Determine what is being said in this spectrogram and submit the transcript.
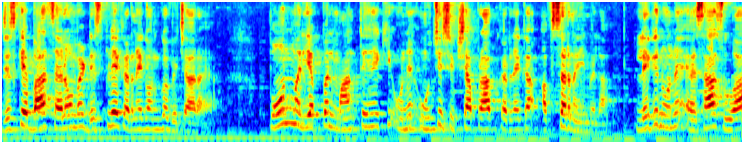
जिसके बाद सैलों में डिस्प्ले करने का उनको विचार आया। पोन मरियप्पन मानते हैं कि उन्हें ऊँची शिक्षा प्राप्त करने का अवसर नहीं मिला, लेकिन उन्हें एहसास हुआ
